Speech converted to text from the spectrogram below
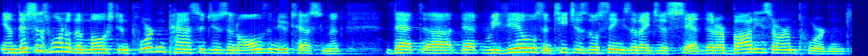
And this is one of the most important passages in all of the New Testament that, uh, that reveals and teaches those things that I just said that our bodies are important,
